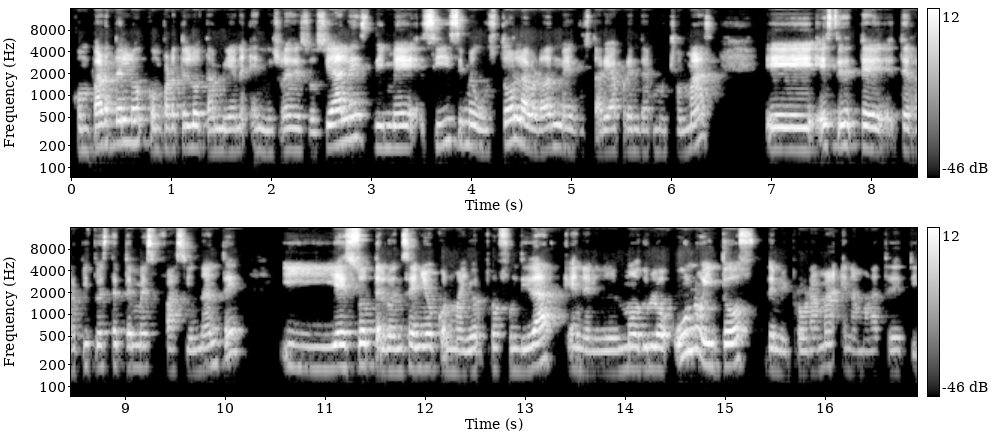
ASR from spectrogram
compártelo, compártelo también en mis redes sociales, dime sí, sí me gustó, la verdad me gustaría aprender mucho más. Eh, este, te, repito, este tema es fascinante y eso te lo enseño con mayor profundidad en el módulo 1 y 2 de mi programa Enamórate de ti,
